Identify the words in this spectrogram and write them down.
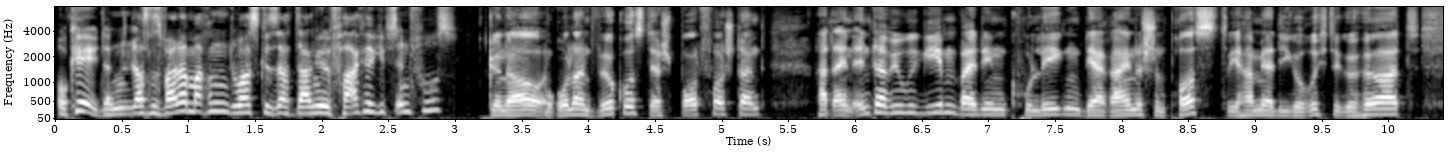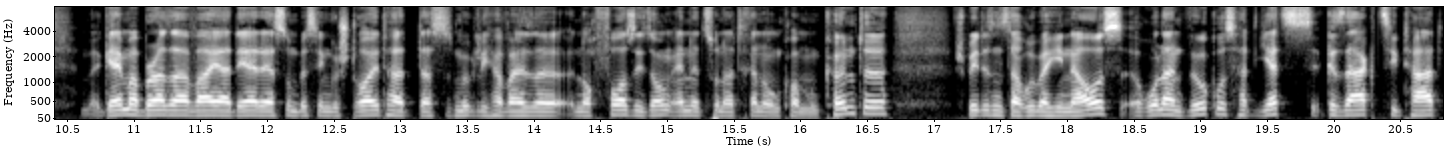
Okay, dann lass uns weitermachen. Du hast gesagt, Daniel Farke, gibt's Infos? Genau, Roland Wirkus, der Sportvorstand, hat ein Interview gegeben bei den Kollegen der Rheinischen Post. Wir haben ja die Gerüchte gehört. Gamer Brother war ja der, der es so ein bisschen gestreut hat, dass es möglicherweise noch vor Saisonende zu einer Trennung kommen könnte. Spätestens darüber hinaus. Roland Wirkus hat jetzt gesagt, Zitat,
